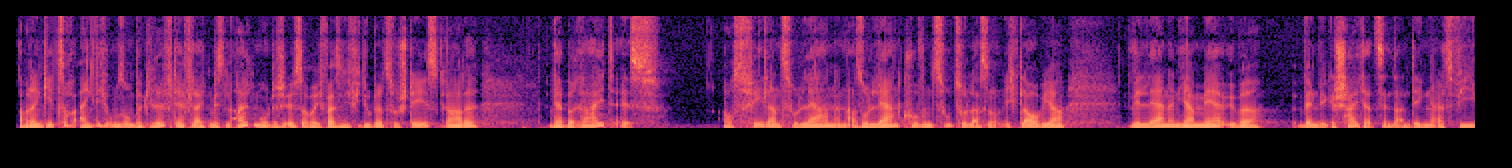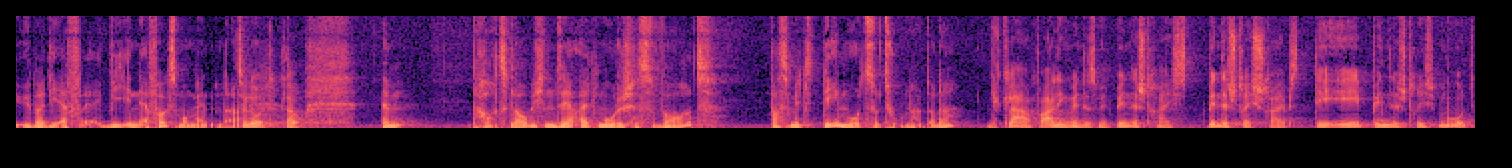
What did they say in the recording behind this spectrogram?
Aber dann geht es doch eigentlich um so einen Begriff, der vielleicht ein bisschen altmodisch ist, aber ich weiß nicht, wie du dazu stehst gerade. Wer bereit ist, aus Fehlern zu lernen, also Lernkurven zuzulassen. Und ich glaube ja, wir lernen ja mehr über wenn wir gescheitert sind an Dingen, als wie über die Erf wie in Erfolgsmomenten. Da. Absolut, klar. So. Ähm, Braucht es, glaube ich, ein sehr altmodisches Wort, was mit Demut zu tun hat, oder? Ja klar, vor allen Dingen, wenn du es mit Bindestrich, Bindestrich schreibst, de Bindestrich Mut,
